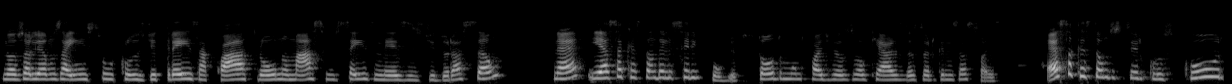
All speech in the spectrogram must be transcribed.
Nós olhamos aí em ciclos de três a quatro ou no máximo seis meses de duração, né? E essa questão deles serem públicos, todo mundo pode ver os OKRs das organizações. Essa questão dos círculos cur...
